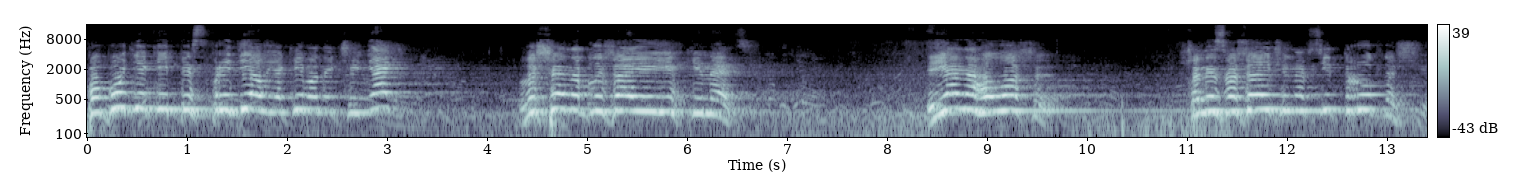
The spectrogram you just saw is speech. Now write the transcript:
Бо будь-який безпреділ, який вони чинять, лише наближає їх кінець. І я наголошую, що незважаючи на всі труднощі,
